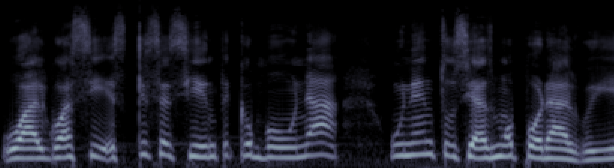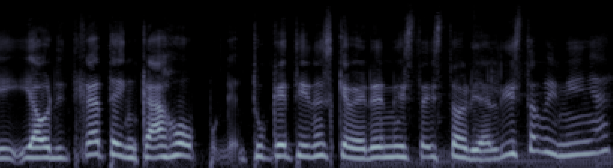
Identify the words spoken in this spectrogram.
o algo así? Es que se siente como una un entusiasmo por algo y, y ahorita te encajo, tú qué tienes que ver en esta historia. ¿Listo, mi niña?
